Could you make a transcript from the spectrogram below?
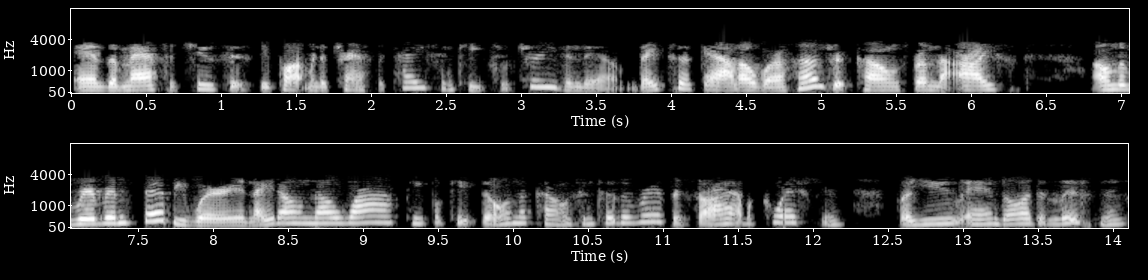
And the Massachusetts Department of Transportation keeps retrieving them. They took out over a hundred cones from the ice on the river in February and they don't know why people keep throwing the cones into the river. So I have a question for you and all the listeners.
